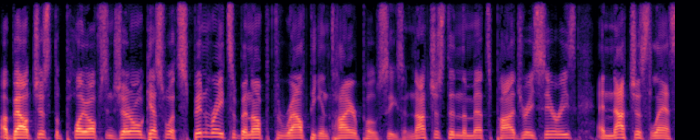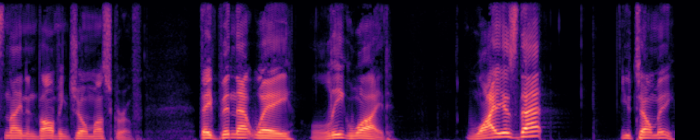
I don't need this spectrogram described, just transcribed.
about just the playoffs in general, guess what? Spin rates have been up throughout the entire postseason, not just in the Mets Padres series and not just last night involving Joe Musgrove. They've been that way league wide. Why is that? You tell me.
